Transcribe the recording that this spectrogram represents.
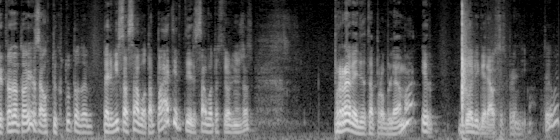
Ir tada to ir savo, tik tu tada per visą savo tą patirtį ir savo tas teorinius žinias pravedi tą problemą ir duodi geriausią sprendimą. Tai va.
